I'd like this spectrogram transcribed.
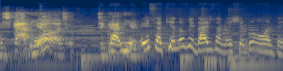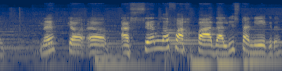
De carrinho é ótimo. De carrinho. esse aqui é novidade também, chegou ontem. Né? Que é a, a, a célula farpada, a lista negra.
